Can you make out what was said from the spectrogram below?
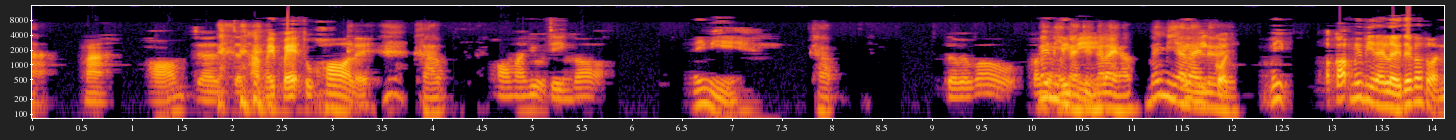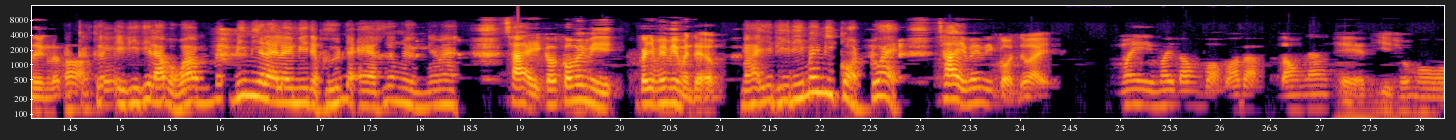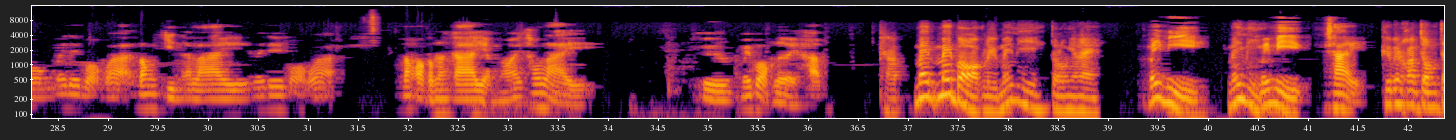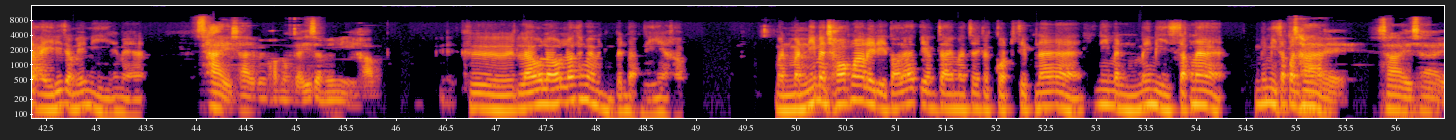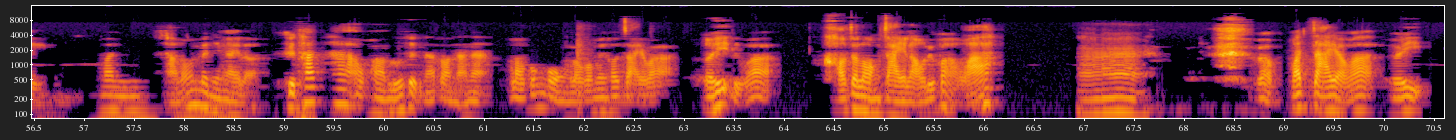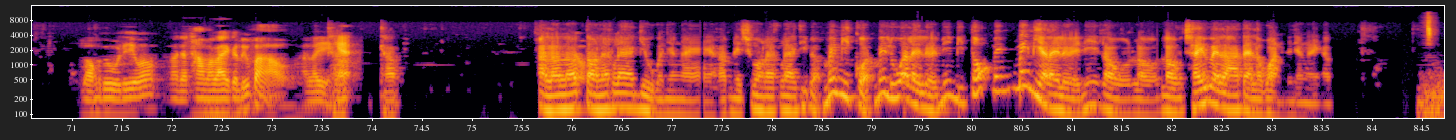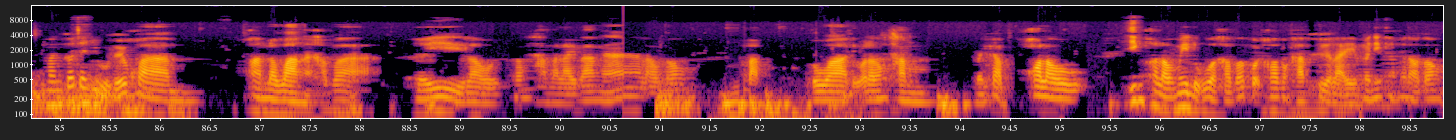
มา พร้อมจะจะทำให้เป๊ะทุกข้อเลย ครับ พอมาอยู่จริงก็ ไม่มีครับเซอร์ไ a ลก็ไม่ยังมีหมายถึงอะไรครับ ไม่มีอะไรเลยกฎไม่ ก็ไม่มีอะไรเลยด้วยก็ส่วนหนึ่งแล้วก็คืออีพีที่แล้วบอกว่าไม่ไม่มีอะไรเลยมีแต่พื้นกับแอร์เครื่องหนึ่งใช่ไหมใช่ก็ก็ไม่มีก็ยังไม่มีเหมือนเดิม มาอีพีนี้ไม่มีกฎด้วย ใช่ไม่มีกฎด้วย ไม่ไม่ต้องบอกว่าแบบต้องนั่งเทรดกี่ชั่วโมง ไม่ได้บอกว่าต้องกินอะไร ไม่ได้บอกว่า ต้องออกกำลังกายอย่างน้อยเท่าไหร่ คือไม่บอกเลยครับ ครับ ไม่ไม่บอกหรือไม่มีตกลงยังไง ไม่มี ไม่มีไม่มีใช่ คือเป็นความจงใจที่จะไม่มีใช่ไหมฮะใช่ใช่เป็นความตรงใจที่จะไม่มีครับ คือแล้วแล้วแล้วทำไมมันถึงเป็นแบบนี้อะครับ มันมันนี่มันช็อกมากเลยดิตอนแรกเตรียมใจมาเจอกับกฎสิบหน้า นี่มันไม่มีสักหน้า ไม่มีสักปัญหาใช่ใช่ใช่มันถามว่ามันเป็นยังไงเหรอคือถ้าถ้าเอาความรู้สึกนะตอนนั้นอะเราก็งงเราก็ไม่เข้าใจว่า เอ้ย หรือว่า เขาจะลองใจเราหรือเปล่าวะอ่าแบบวัดใจอะว่า เฮ้ย ลองดูดิว่ามันจะทำอะไรกันหรือเปล่าอะไรอย่างเงี้ยครับอะแล้วแล้วตอนแรก ๆ อยู่กันยังไงอะครับ ในช่วงแรก ๆ ที่แบบไม่มีกฎไม่รู้อะไรเลย ไม่มีโต๊ะไม่ไม่มีอะไรเลย นี่เราเราเราใช้เวลาแต่ละวันเป็นยังไงครับ มันก็จะอยู่ด้วยความความระวังอะครับว่าเฮ้ยเราต้องทำอะไรบ้างนะ เราต้องปรับตัวหรือว่าเราต้องทำเหมือนกับพอเรายิ่งพอเราไม่รู้อะครับว่ากฎข้อบังคับคืออะไร มันยิ่งทำให้เราต้อง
